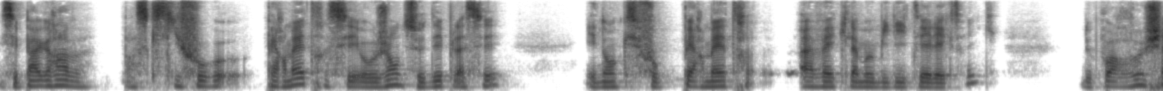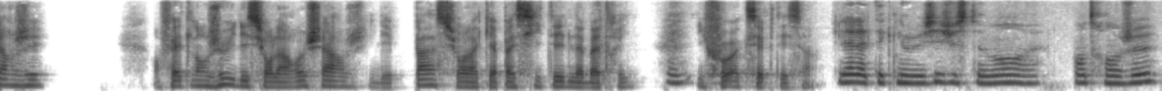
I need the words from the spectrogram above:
C'est pas grave, parce que ce qu'il faut permettre, c'est aux gens de se déplacer, et donc il faut permettre, avec la mobilité électrique, de pouvoir recharger. En fait, l'enjeu, il est sur la recharge, il n'est pas sur la capacité de la batterie. Il faut accepter ça. là, la technologie, justement, euh, entre en jeu.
